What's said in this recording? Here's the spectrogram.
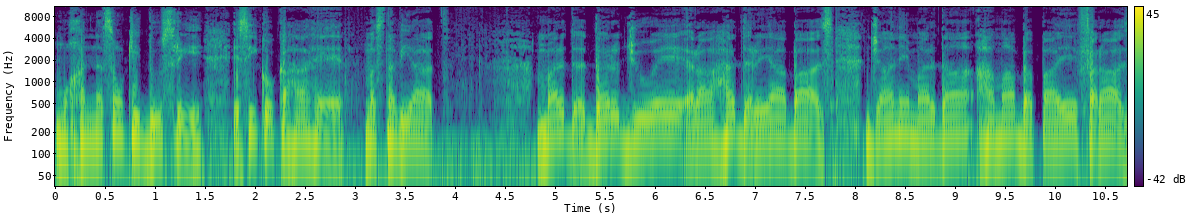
مخنصوں کی دوسری۔ اسی کو کہا ہے مصنویات۔ مرد در جوئے راحد ریا باز جان مرداں ہما بپائے فراز۔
